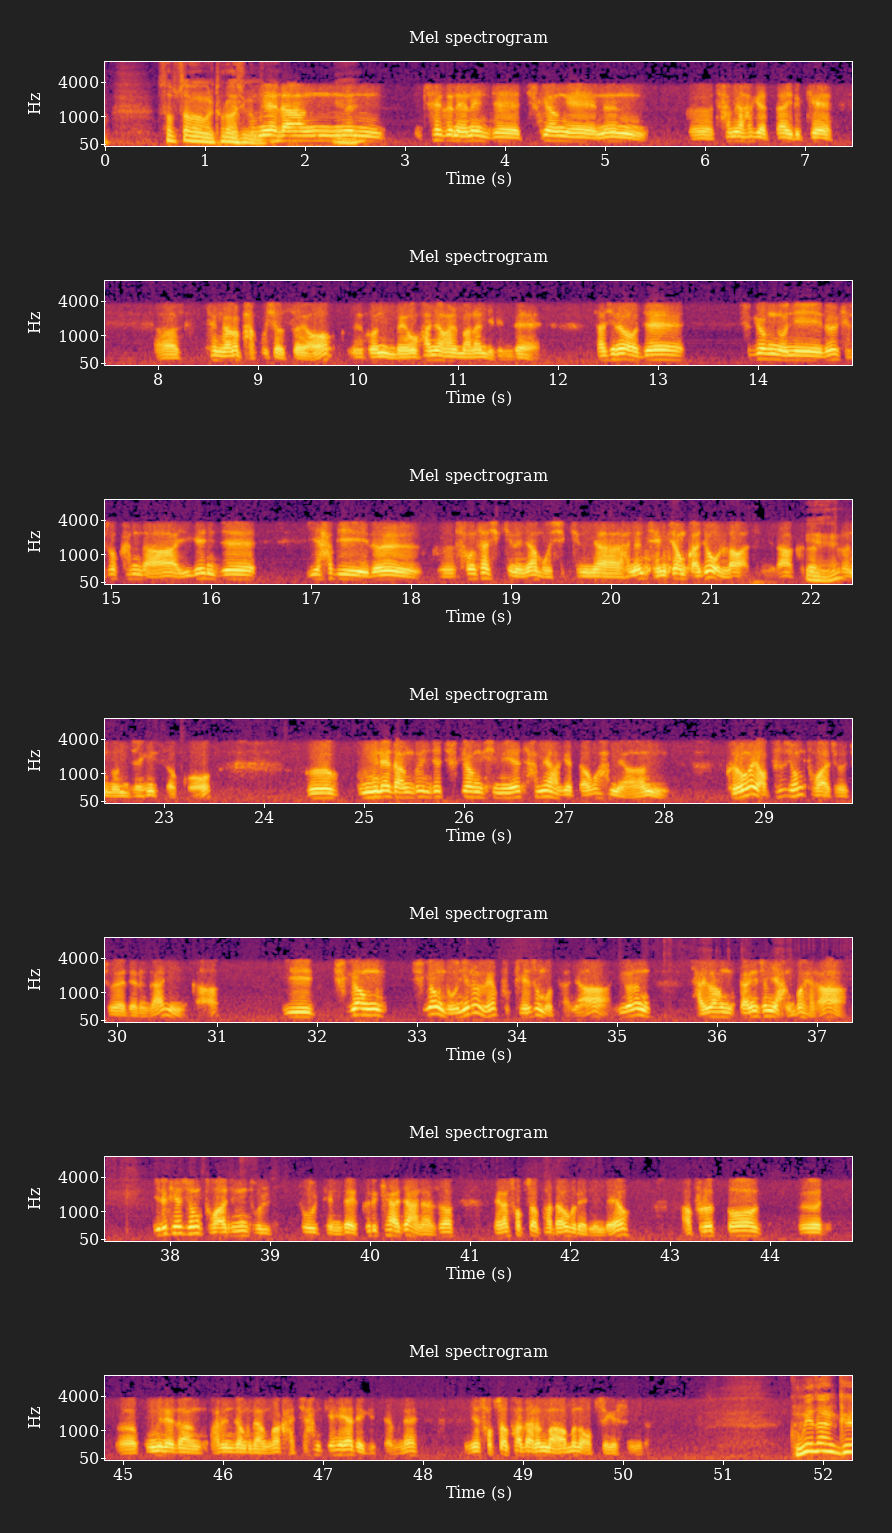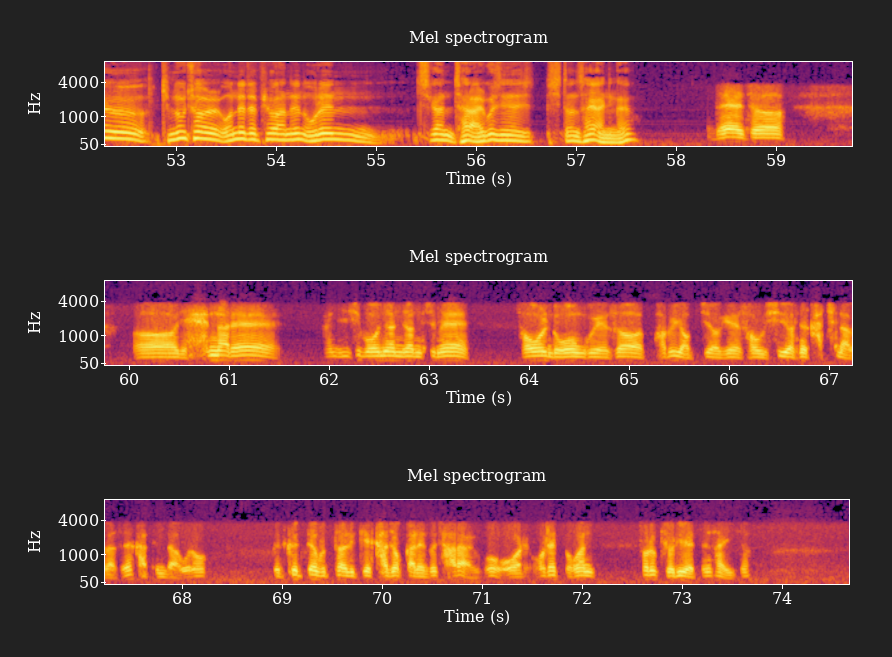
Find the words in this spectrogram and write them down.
섭섭함을 토로하신 겁니까? 국민의당은 예. 최근에는 이제 추경에는 그 참여하겠다 이렇게 어, 생각을 바꾸셨어요. 그건 매우 환영할 만한 일인데 사실은 어제 추경 논의를 계속한다. 이게 이제 이 합의를 그 성사시키느냐 못 시키느냐 하는 쟁점까지 올라왔습니다. 그런 예. 그런 논쟁이 있었고 그 국민의당도 이제 추경 심의에 참여하겠다고 하면 그런 거 옆에서 좀 도와줘야 되는 거 아닙니까? 이 추경 추경 논의를 왜 국회에서 못하냐? 이거는 자유한국당이 좀 양보해라. 이렇게 좀 도와주면 좋을, 좋을 텐데 그렇게 하지 않아서 내가 섭섭하다고 그랬는데요. 앞으로 또 그, 어, 국민의당, 바른정당과 같이 함께 해야 되기 때문에 이제 섭섭하다는 마음은 없애겠습니다. 국민의당 그 김동철 원내대표와는 오랜 시간 잘 알고 지내시던 사이 아닌가요? 네, 저, 어, 옛날에 한 25년 전쯤에 서울 노원구에서 바로 옆 지역에 서울시의원을 같이 나가서요. 같은 당으로. 그, 그때부터 이렇게 가족 간에도 잘 알고 오래, 오랫동안 서로 교류했던 사이죠.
